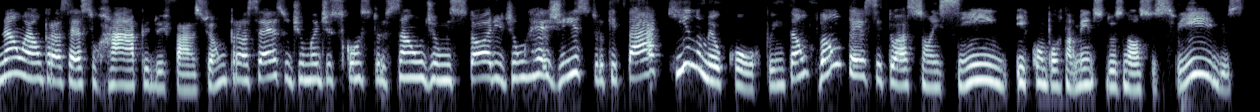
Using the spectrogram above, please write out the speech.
não é um processo rápido e fácil, é um processo de uma desconstrução de uma história, de um registro que está aqui no meu corpo. Então, vão ter situações, sim, e comportamentos dos nossos filhos,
